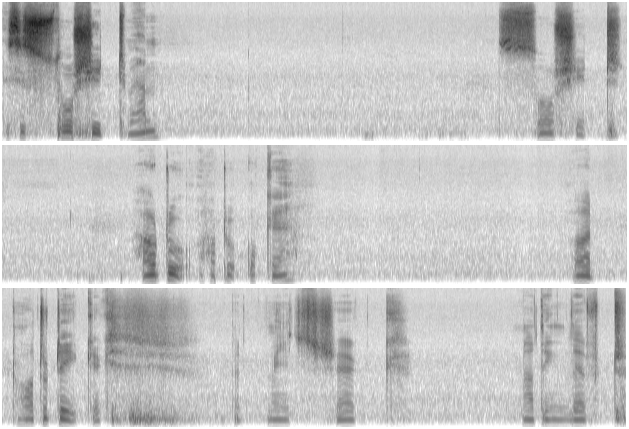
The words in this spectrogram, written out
This is so shit, man. So shit. how to how to okay what what to take okay. let me check nothing left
